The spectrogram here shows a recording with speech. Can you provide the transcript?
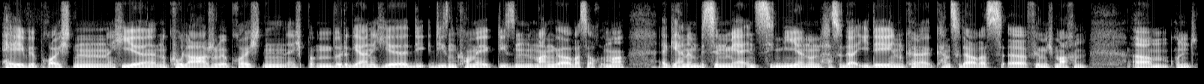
hey, wir bräuchten hier eine Collage, wir bräuchten, ich würde gerne hier die, diesen Comic, diesen Manga, was auch immer, äh, gerne ein bisschen mehr inszenieren und hast du da Ideen, kannst du da was für mich mich machen. Ähm, und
